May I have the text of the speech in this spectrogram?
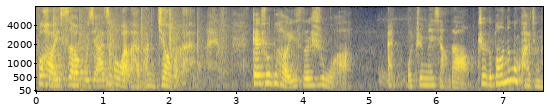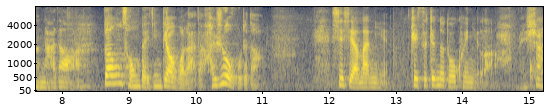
不好意思啊，顾佳，这么晚了还把你叫过来。哎呀，该说不好意思的是我。哎，我真没想到这个包那么快就能拿到啊！刚从北京调过来的，还热乎着呢。谢谢啊，曼妮，这次真的多亏你了。哎呀，没事儿。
